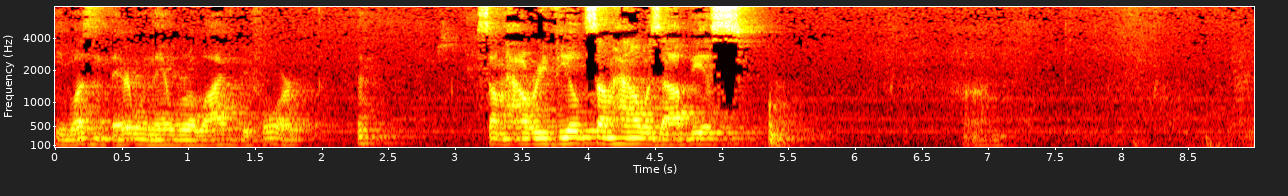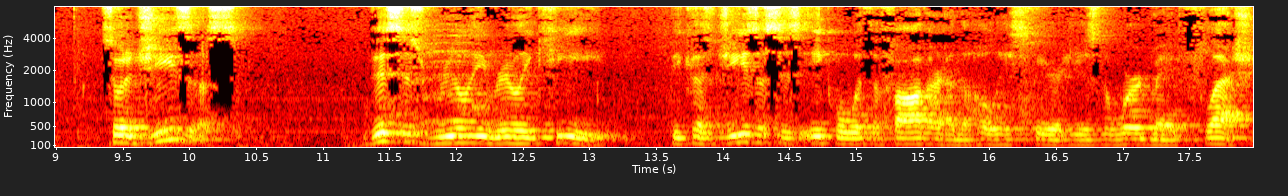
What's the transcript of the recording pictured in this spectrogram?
He wasn't there when they were alive before somehow revealed, somehow was obvious. Um, so, to Jesus, this is really, really key because Jesus is equal with the Father and the Holy Spirit. He is the Word made flesh.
